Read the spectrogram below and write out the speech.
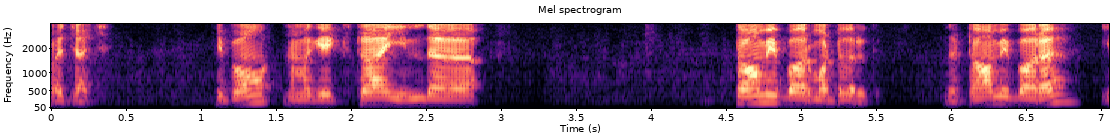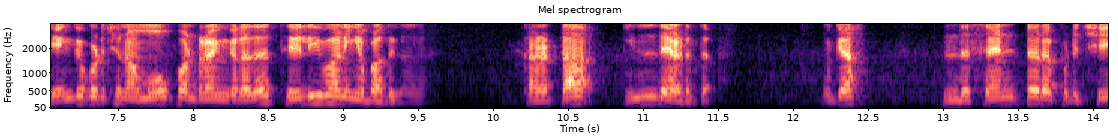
வச்சாச்சு. இப்போ நமக்கு எக்ஸ்ட்ரா இந்த டாமி பார் மட்டும் இருக்குது இந்த டாமி பாரை எங்கே பிடிச்சி நான் மூவ் பண்ணுறேங்கிறத தெளிவாக நீங்கள் பார்த்துக்கோங்க. கரெக்டாக இந்த இடத்த. ஓகே இந்த சென்டரை பிடிச்சி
